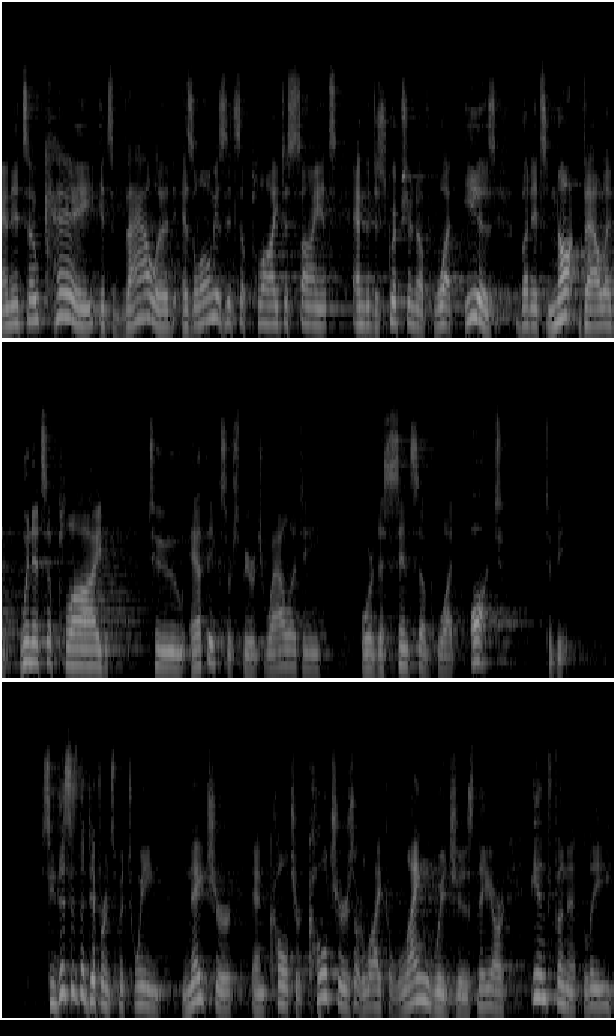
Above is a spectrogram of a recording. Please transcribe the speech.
And it's okay, it's valid as long as it's applied to science and the description of what is, but it's not valid when it's applied to ethics or spirituality or the sense of what ought to be. See, this is the difference between nature and culture. Cultures are like languages, they are infinitely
